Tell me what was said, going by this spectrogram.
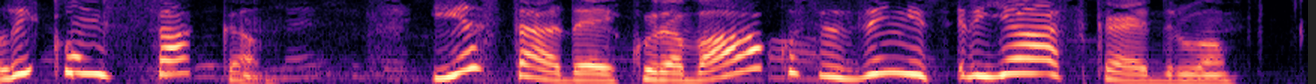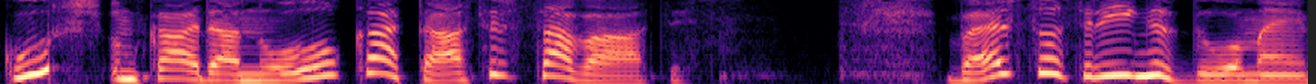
Likums saka, iestādē, kura vākusi ziņas, ir jāskaidro, kurš un kādā nolūkā tās ir savācis. Vērsos Rīgas domē.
